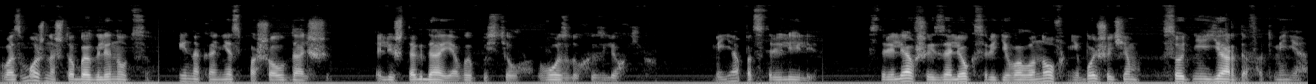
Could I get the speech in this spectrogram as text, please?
возможно, чтобы оглянуться, и, наконец, пошел дальше. Лишь тогда я выпустил воздух из легких. Меня подстрелили. Стрелявший залег среди валунов не больше, чем в сотни ярдов от меня.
